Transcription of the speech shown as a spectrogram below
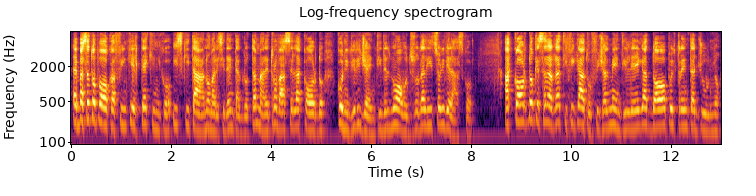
È bastato poco affinché il tecnico ischitano, ma residente a Grottammare, trovasse l'accordo con i dirigenti del nuovo sodalizio Rivierasco accordo che sarà ratificato ufficialmente in Lega dopo il 30 giugno,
